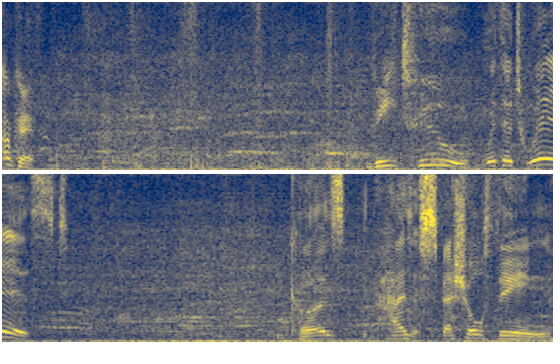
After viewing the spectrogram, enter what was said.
Okay. V2 with a twist. Because it has a special thing.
